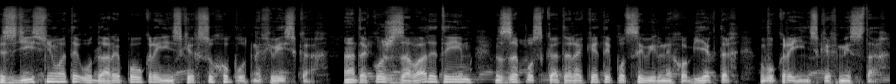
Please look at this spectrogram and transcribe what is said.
здійснювати удари по українських сухопутних військах, а також завадити їм запускати ракети по цивільних об'єктах в українських містах.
